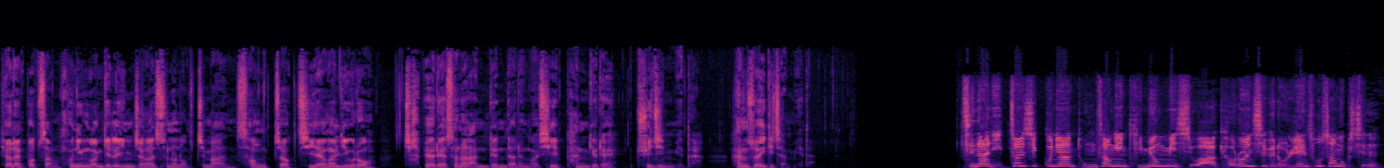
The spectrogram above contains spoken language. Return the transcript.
현행법상 혼인관계를 인정할 수는 없지만 성적 지향을 이유로 차별해서는 안 된다는 것이 판결의 취지입니다. 한소희 기자입니다. 지난 2019년 동성인 김용민 씨와 결혼식을 올린 소성욱 씨는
